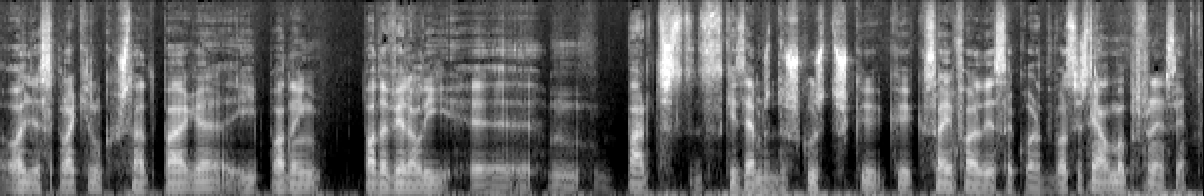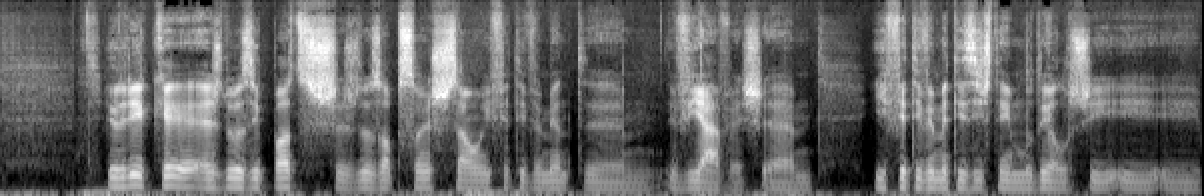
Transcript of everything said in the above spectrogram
olha-se para aquilo que o Estado paga e podem pode haver ali uh, partes, se quisermos, dos custos que, que, que, saem fora desse acordo. Vocês têm alguma preferência? Eu diria que as duas hipóteses, as duas opções são efetivamente uh, viáveis. Uh, e efetivamente existem modelos e, e, e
